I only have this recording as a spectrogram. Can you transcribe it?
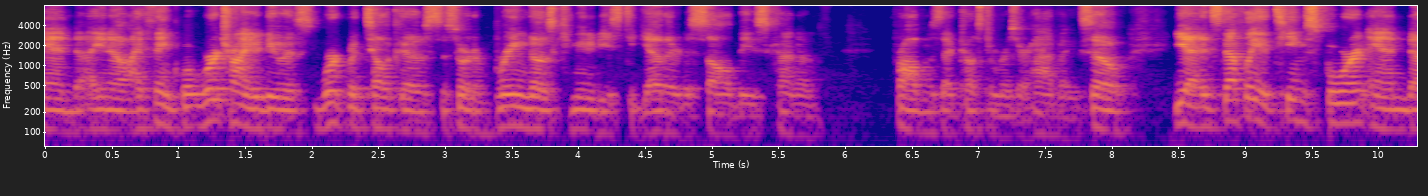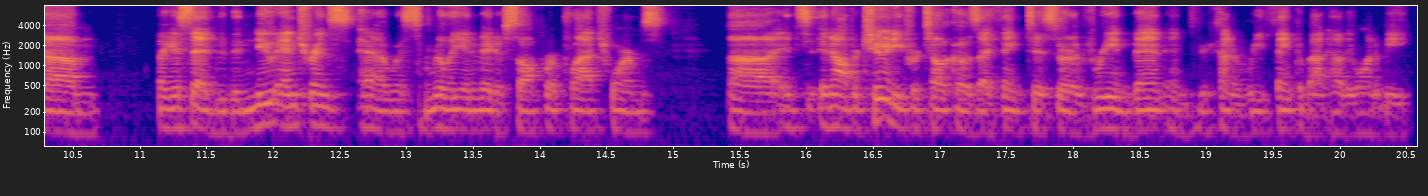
And uh, you know, I think what we're trying to do is work with telcos to sort of bring those communities together to solve these kind of problems that customers are having. So yeah, it's definitely a team sport. And um, like I said, the new entrance uh, with some really innovative software platforms, uh, it's an opportunity for telcos, I think, to sort of reinvent and kind of rethink about how they want to be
